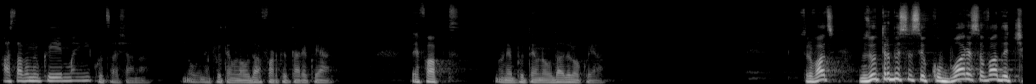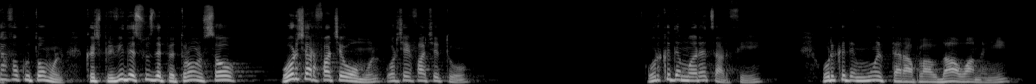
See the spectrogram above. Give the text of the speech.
Asta pentru că e mai micuț așa, na. nu ne putem lăuda foarte tare cu ea. De fapt, nu ne putem lăuda deloc cu ea. Observați? Dumnezeu trebuie să se coboare să vadă ce a făcut omul. Căci privit de sus de pe tronul său, orice ar face omul, orice ai face tu, oricât de măreț ar fi, oricât de mult te-ar aplauda oamenii,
